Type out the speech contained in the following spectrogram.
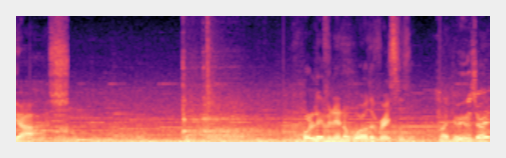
gosh. We're living in a world of racism. Am I doing this right?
